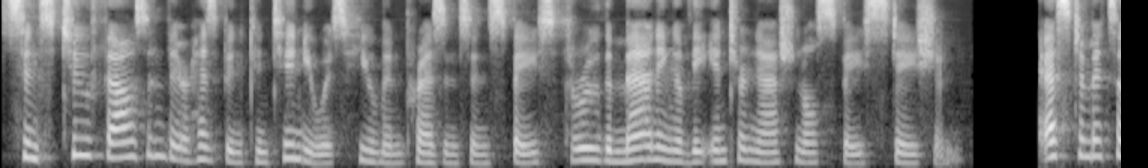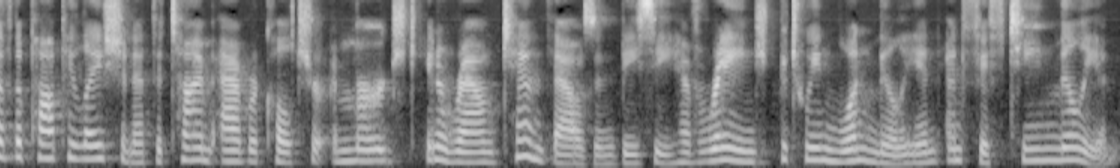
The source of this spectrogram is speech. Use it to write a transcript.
Since 2000, there has been continuous human presence in space through the manning of the International Space Station. Estimates of the population at the time agriculture emerged in around 10,000 BC have ranged between 1 million and 15 million.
